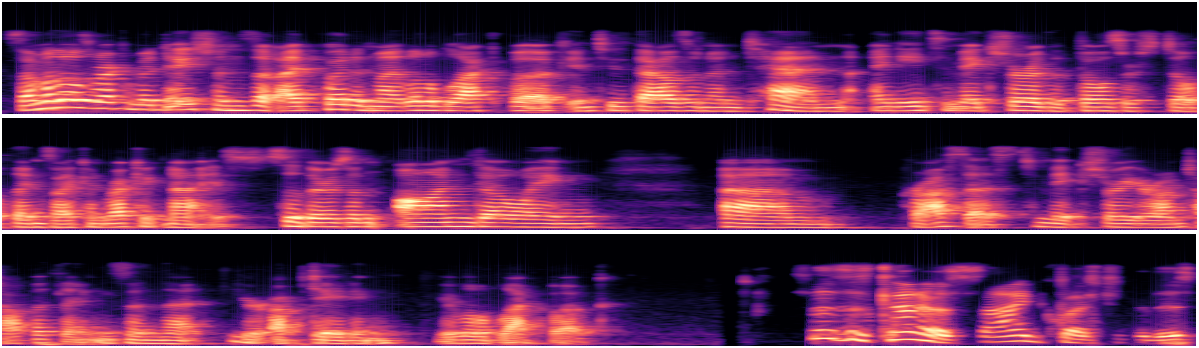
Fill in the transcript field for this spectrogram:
some of those recommendations that I put in my little black book in 2010, I need to make sure that those are still things I can recognize. So there's an ongoing um, process to make sure you're on top of things and that you're updating your little black book. So this is kind of a side question to this,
